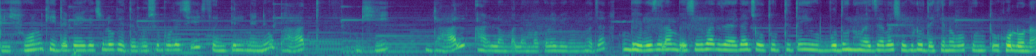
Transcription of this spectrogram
ভীষণ খিদে পেয়ে গেছিল, খেতে বসে পড়েছি। সিম্পল মেনু ভাত, ঘি, ডাল আর লম্বা লম্বা করে বেগুন ভাজা। ভেবেছিলাম বেশিরভাগ জায়গায় চতুর্থীতেই উদ্বোধন হয়ে যাবে, সেগুলো দেখে নেব, কিন্তু হলো না।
